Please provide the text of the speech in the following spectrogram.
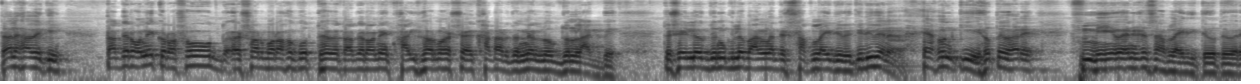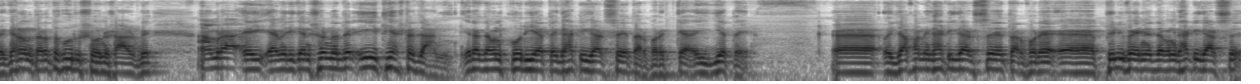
তাহলে হবে কি? তাদের অনেক রসদ সরবরাহ করতে হবে, তাদের অনেক ফাই ফরমাস খাটার জন্য লোকজন লাগবে। তো সেই লোকজনগুলো বাংলাদেশ সাপ্লাই দেবে কি? দিবে না। এমন কি হতে পারে? মেয়ে মানুষের সাপ্লাই দিতে হতে পারে, কারণ তারা তো পুরুষ মানুষ আসবে। আমরা এই আমেরিকান সৈন্যদের এই ইতিহাসটা জানি। এরা যেমন কোরিয়াতে ঘাঁটি গাড়ছে, তারপরে ইয়েতে ওই জাপানে ঘাঁটি গাড়ছে, তারপরে ফিলিপাইনে যেমন ঘাঁটি গাড়ছে।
